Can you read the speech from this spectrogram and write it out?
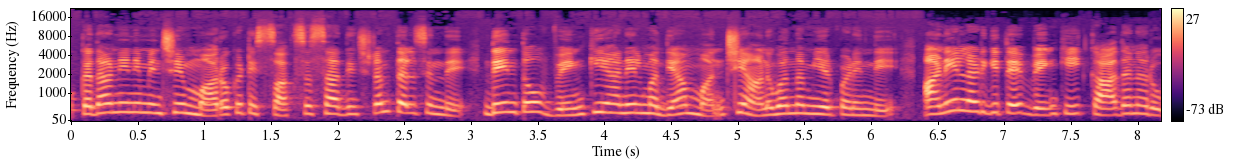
ఒకదానిని మించి మరొకటి సక్సెస్ సాధించడం తెలిసిందే దీంతో వెంకీ అనిల్ మధ్య మంచి అనుబంధం ఏర్పడింది అనిల్ అడిగితే వెంకీ కాదనరు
